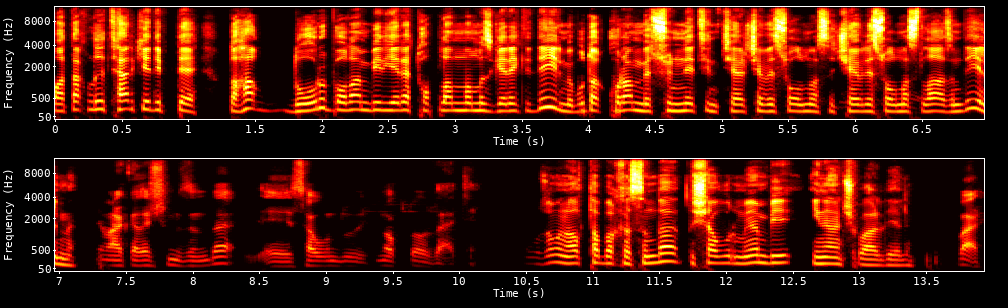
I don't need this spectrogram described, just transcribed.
bataklığı terk edip de daha doğru olan bir yere toplanmamız gerekli değil mi? Bu da Kur'an ve sünnetin çerçevesi olması, çevresi olması lazım değil mi? Bizim arkadaşımızın da e, savunduğu nokta o zaten. O zaman alt tabakasında dışa vurmayan bir inanç var diyelim. Var.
